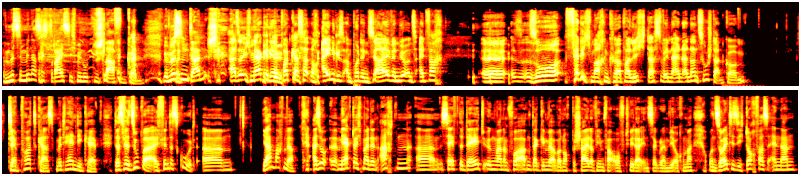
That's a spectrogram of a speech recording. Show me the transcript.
Wir müssen mindestens 30 Minuten schlafen können. Wir müssen Und dann. Also ich merke, der Podcast hat noch einiges an Potenzial, wenn wir uns einfach äh, so fertig machen körperlich, dass wir in einen anderen Zustand kommen. Der Podcast mit Handicap. Das wird super. Ich finde das gut. Ähm, ja, machen wir. Also äh, merkt euch mal den 8. Ähm, Save the Date irgendwann am Vorabend. Da geben wir aber noch Bescheid auf jeden Fall auf Twitter, Instagram, wie auch immer. Und sollte sich doch was ändern,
